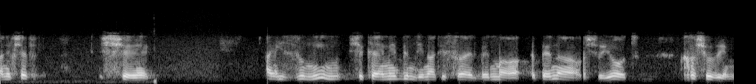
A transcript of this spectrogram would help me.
אני חושב שהאיזונים שקיימים במדינת ישראל בין, בין הרשויות חשובים.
